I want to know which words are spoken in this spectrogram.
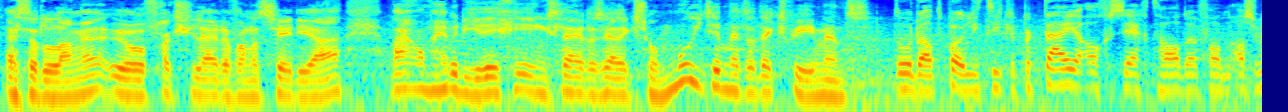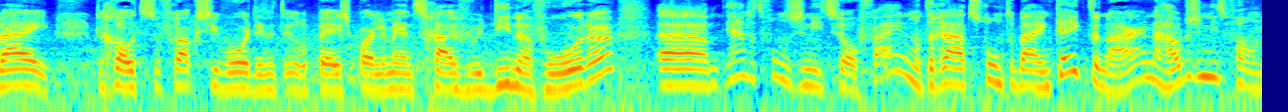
Esther de Lange, eurofractieleider van het CDA. Waarom hebben die regeringsleiders eigenlijk zo moeite met dat experiment? Doordat politieke partijen al gezegd hadden van... als wij de grootste fractie worden in het Europees parlement... schuiven we die naar voren. Uh, ja, dat vonden ze niet zo fijn. Want de raad stond erbij en keek ernaar. En daar houden ze niet van.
